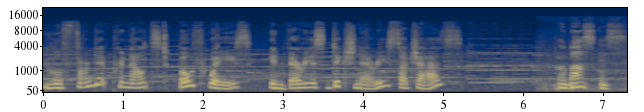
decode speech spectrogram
You will find it pronounced both ways in various dictionaries, such as Proboscis.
